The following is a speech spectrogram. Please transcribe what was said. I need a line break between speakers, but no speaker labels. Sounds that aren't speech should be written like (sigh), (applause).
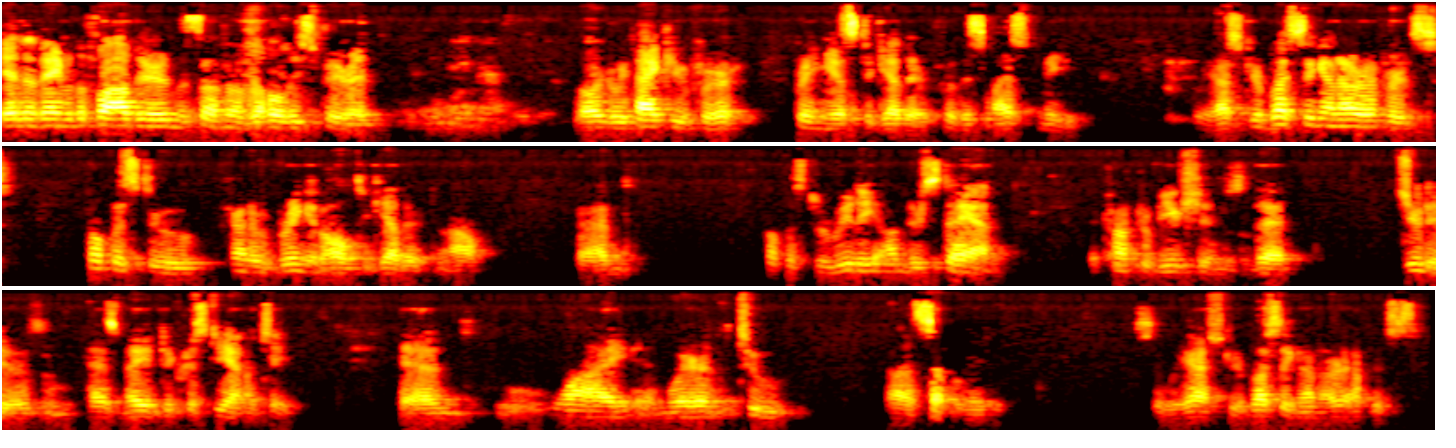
In the name of the Father and the Son and the Holy Spirit. Amen. Lord, we thank you for bringing us together for this last meeting. We ask your blessing on our efforts. Help us to kind of bring it all together now and help us to really understand the contributions that Judaism has made to Christianity and why and where the two uh, separated. So we ask your blessing on our efforts.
